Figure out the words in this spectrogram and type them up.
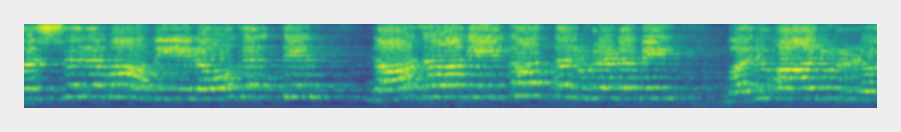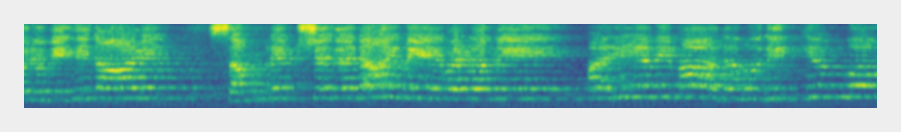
നശ്വരമാമീ വരുവാനുള്ളൊരു വിധി നാളിൽ സംരക്ഷകനായി മേവണമേ. അരിയ വിഭാഗമുദിക്കുമ്പോൾ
